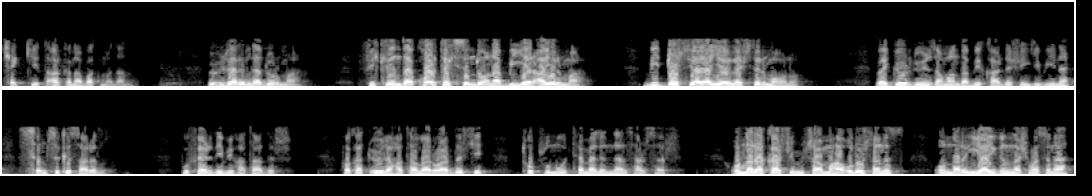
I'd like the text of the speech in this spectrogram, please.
çek git arkana bakmadan. Üzerinde durma. Fikrinde, korteksinde ona bir yer ayırma. Bir dosyaya yerleştirme onu. Ve gördüğün zaman da bir kardeşin gibi yine sımsıkı sarıl. Bu ferdi bir hatadır. Fakat öyle hatalar vardır ki toplumu temelinden sarsar. Onlara karşı müsamaha olursanız onların yaygınlaşmasına,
